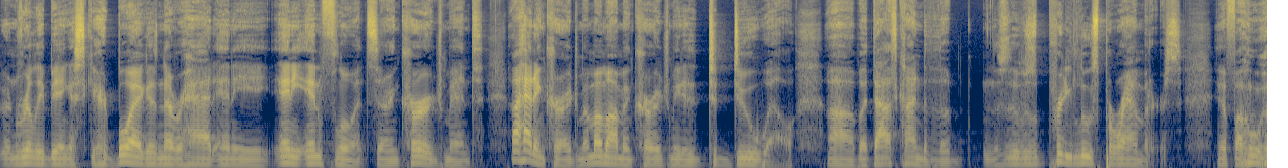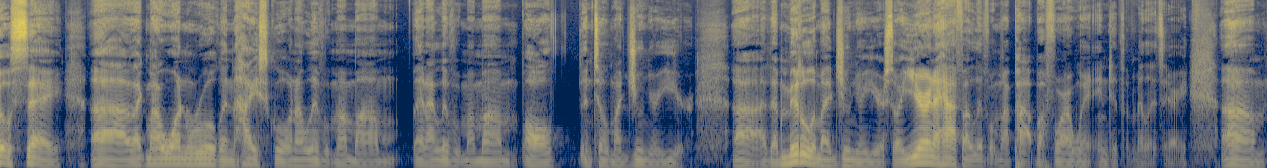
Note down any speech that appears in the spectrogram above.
and really being a scared boy I because never had any any influence or encouragement. I had encouragement. My mom encouraged me to, to do well, uh, but that's kind of the it was pretty loose parameters, if I will say. Uh, like my one rule in high school, and I live with my mom, and I live with my mom all until my junior year, uh, the middle of my junior year. So a year and a half, I lived with my pop before I went into the military. Um,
